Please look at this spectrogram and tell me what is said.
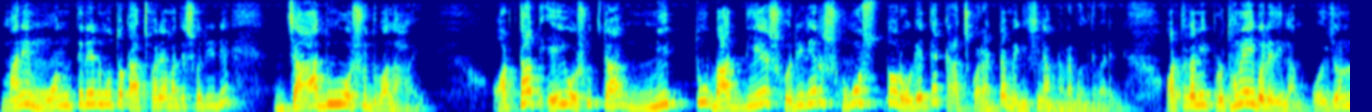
মানে মন্ত্রের মতো কাজ করে আমাদের শরীরে। জাদু ওষুধ বলা হয়। অর্থাৎ এই ওষুধটা মৃত্যু বাদ দিয়ে শরীরের সমস্ত রোগেতে কাজ করা একটা মেডিসিন আপনারা বলতে পারেন। অর্থাৎ আমি প্রথমেই বলে দিলাম, ওই জন্য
